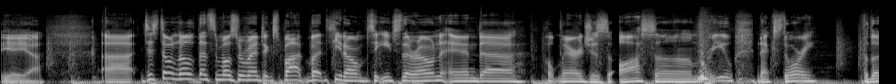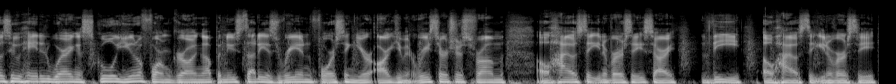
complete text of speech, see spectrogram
yeah, yeah. Uh, just don't know if that's the most romantic spot, but you know, to each their own. And uh, hope marriage is awesome for you. Next story. For those who hated wearing a school uniform growing up, a new study is reinforcing your argument. Researchers from Ohio State University, sorry, the Ohio State University,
